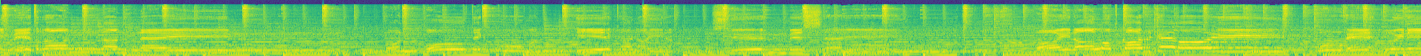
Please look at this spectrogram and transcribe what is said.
ihmeet rannan näin. On polte kuuman hiekan aina syömessäin. Vain allot karkeloi, puhe kuin niin.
